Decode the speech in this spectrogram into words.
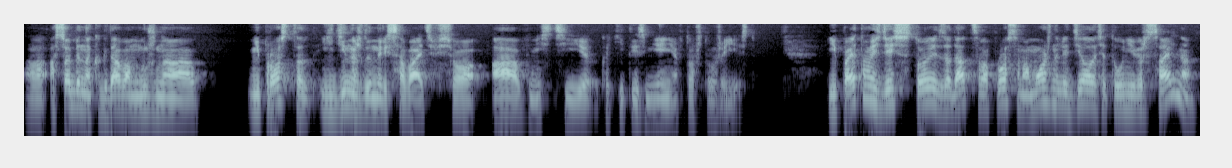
особенно когда вам нужно не просто единожды нарисовать все, а внести какие-то изменения в то, что уже есть. И поэтому здесь стоит задаться вопросом, а можно ли делать это универсально?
